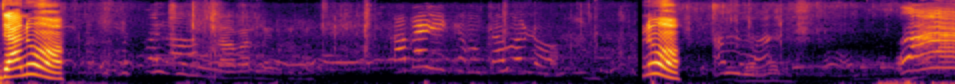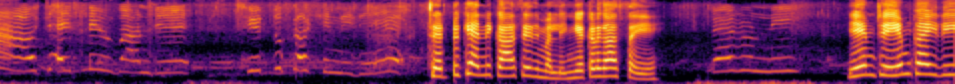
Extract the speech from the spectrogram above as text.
జాను? జాను? చెట్టుకి అన్ని కాసేది మళ్ళీ. ఇంకెక్కడ కాస్తాయి? ఏం చే ఏం కాయ ఇది?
